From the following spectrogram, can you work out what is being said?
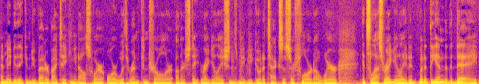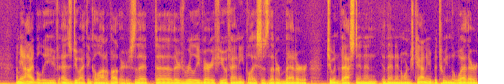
and maybe they can do better by taking it elsewhere, or with rent control or other state regulations, maybe go to Texas or Florida where it's less regulated. But at the end of the day, I mean, I believe, as do I think a lot of others, that uh, there's really very few, if any, places that are better to invest in, in than in Orange County between the weather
